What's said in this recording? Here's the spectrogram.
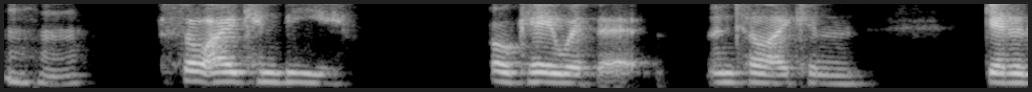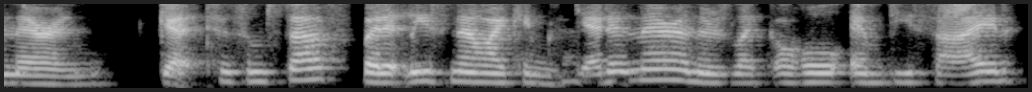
mhm. So I can be okay with it until I can get in there and get to some stuff. But at least now I can Okay. get in there and there's like a whole empty side.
